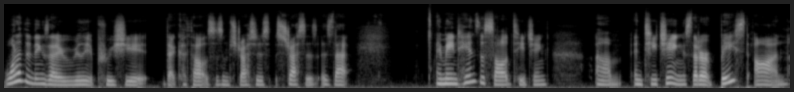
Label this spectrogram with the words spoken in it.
one of the things that I really appreciate that Catholicism stresses stresses is that it maintains the solid teaching um, and teachings that are based on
